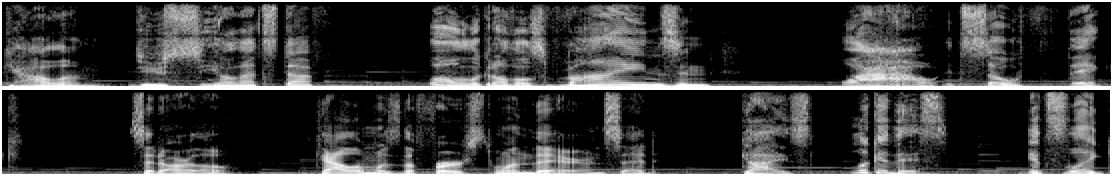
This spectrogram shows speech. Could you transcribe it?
Callum, do you see all that stuff? Whoa, look at all those vines and wow, it's so thick said Arlo. Callum was the first one there and said, Guys, look at this. It's like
